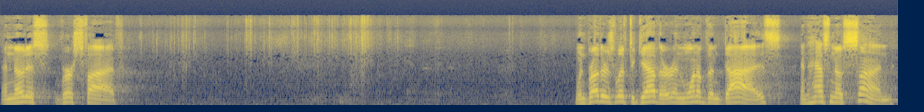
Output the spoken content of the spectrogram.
And notice verse 5. When brothers live together and one of them dies and has no son,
